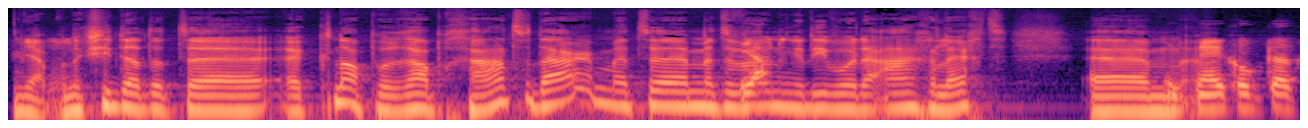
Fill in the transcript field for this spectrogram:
Ja, want ik zie dat het uh, knap rap gaat daar met, uh, met de woningen ja. die worden aangelegd. Um, ik merk ook dat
